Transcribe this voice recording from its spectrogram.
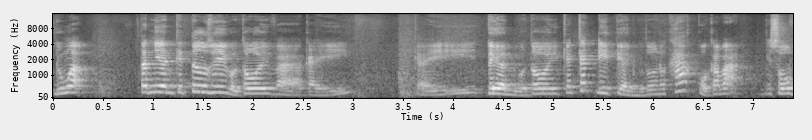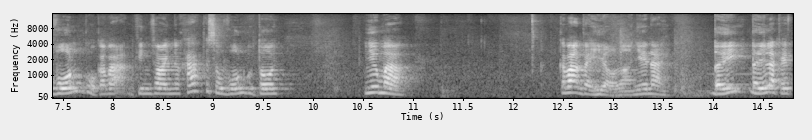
Đúng không ạ? Tất nhiên cái tư duy của tôi và cái cái tiền của tôi, cái cách đi tiền của tôi nó khác của các bạn. Cái số vốn của các bạn kinh doanh nó khác với số vốn của tôi. Nhưng mà các bạn phải hiểu là như thế này đấy đấy là cái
